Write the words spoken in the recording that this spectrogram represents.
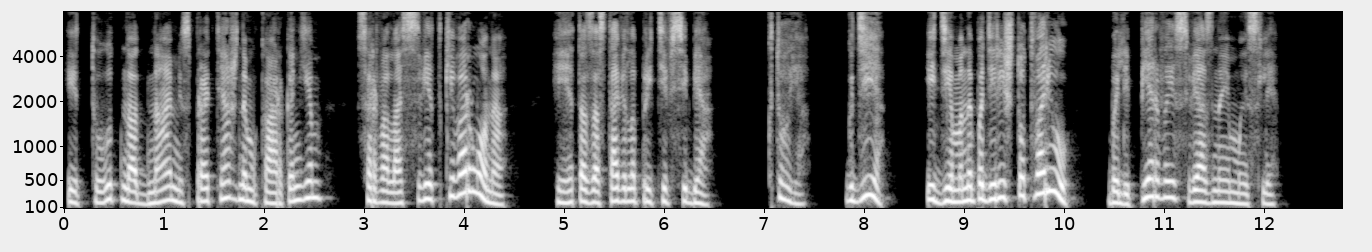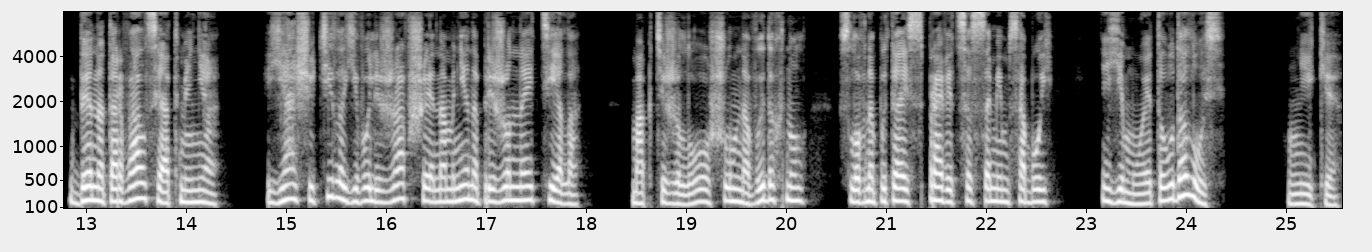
И тут над нами с протяжным карканьем сорвалась с ветки ворона, и это заставило прийти в себя. «Кто я? Где? И, демоны, подери, что творю?» были первые связанные мысли. Дэн оторвался от меня. Я ощутила его лежавшее на мне напряженное тело. Маг тяжело, шумно выдохнул, словно пытаясь справиться с самим собой. Ему это удалось. «Ники».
